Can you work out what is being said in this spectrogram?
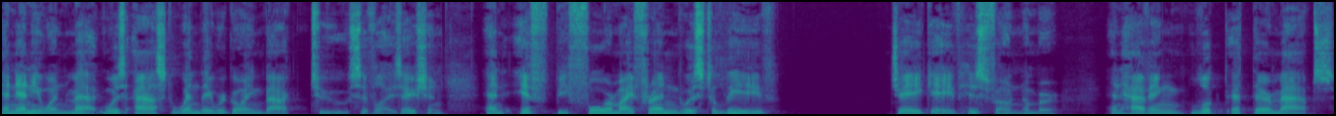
and anyone met was asked when they were going back to civilization. And if before my friend was to leave, Jay gave his phone number, and having looked at their maps,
